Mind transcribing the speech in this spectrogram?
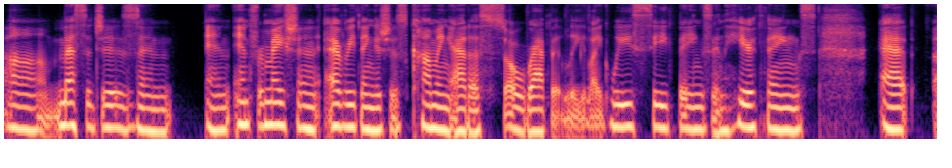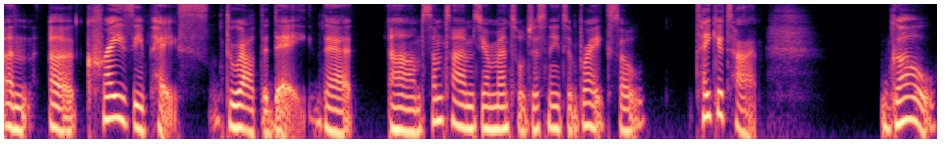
um, messages and and information, everything is just coming at us so rapidly. Like we see things and hear things at an, a crazy pace throughout the day that um, sometimes your mental just needs a break. So take your time go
